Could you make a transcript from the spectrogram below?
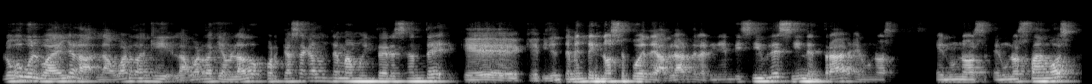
Luego vuelvo a ella, la, guardo aquí, la guardo aquí a un lado, porque ha sacado un tema muy interesante que, que, evidentemente no se puede hablar de la línea invisible sin entrar en unos, en unos, en unos fangos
